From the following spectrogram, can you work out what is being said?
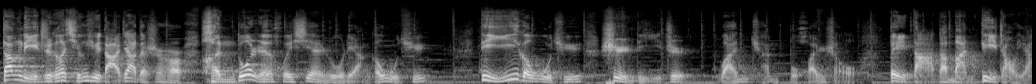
当理智和情绪打架的时候，很多人会陷入两个误区。第一个误区是理智完全不还手，被打得满地找牙，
